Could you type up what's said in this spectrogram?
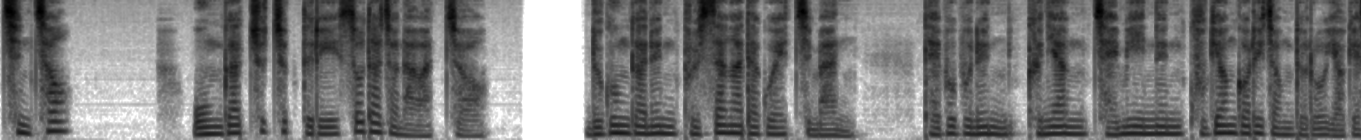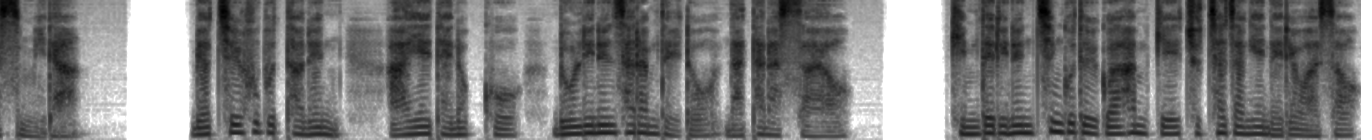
친척? 온갖 추측들이 쏟아져 나왔죠. 누군가는 불쌍하다고 했지만 대부분은 그냥 재미있는 구경거리 정도로 여겼습니다. 며칠 후부터는 아예 대놓고 놀리는 사람들도 나타났어요. 김 대리는 친구들과 함께 주차장에 내려와서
